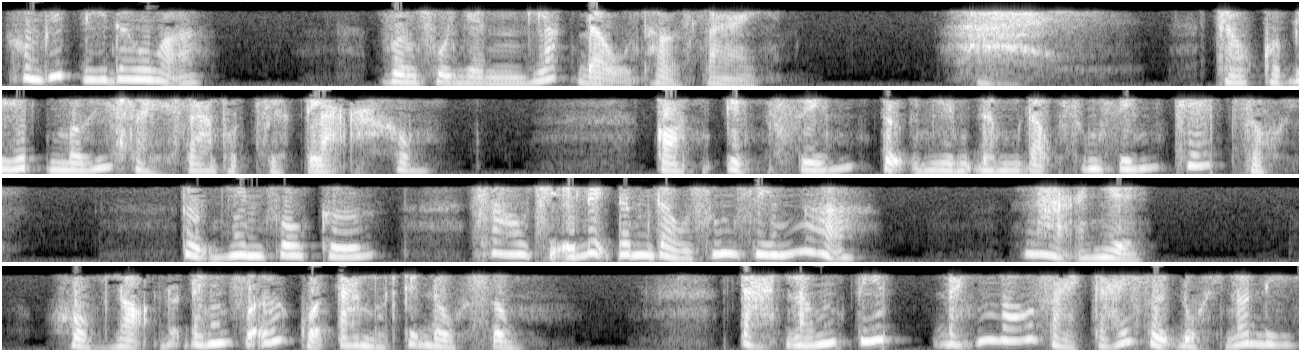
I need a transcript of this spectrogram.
không biết đi đâu ạ. Vương Phu Nhân lắc đầu thở dài. Hài, cháu có biết mới xảy ra một việc lạ không? Còn kịp xuyến tự nhiên đâm đầu xuống giếng chết rồi. Tự nhiên vô cớ, sao chị ấy lại đâm đầu xuống giếng hả? Lạ nhỉ? Hôm nọ nó đánh vỡ của ta một cái đồ sùng. Ta nóng tiết đánh nó vài cái rồi đuổi nó đi.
